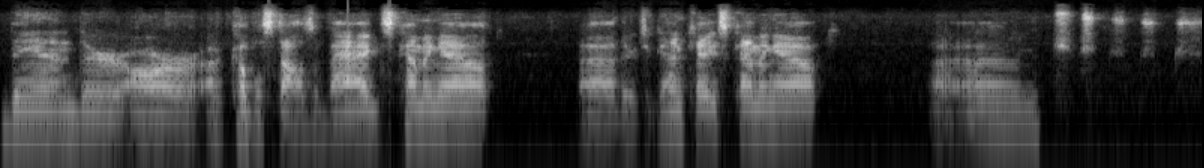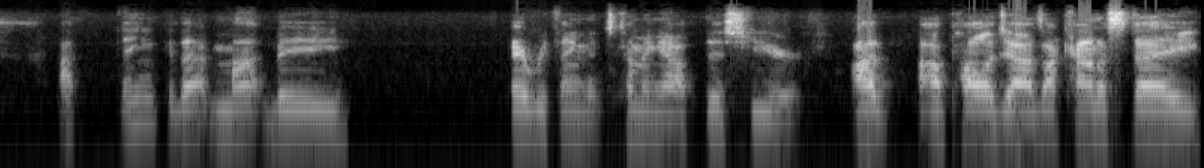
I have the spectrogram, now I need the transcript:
then there are a couple styles of bags coming out. Uh, there's a gun case coming out. Um, I think that might be everything that's coming out this year. I, I apologize. I kind of stay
